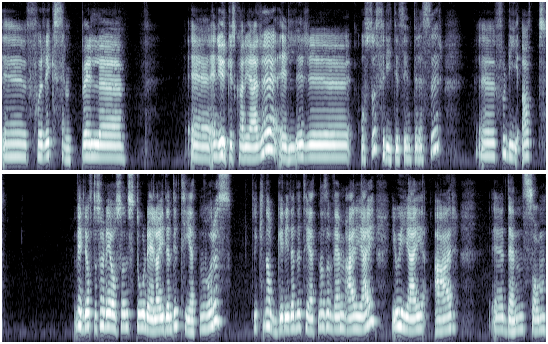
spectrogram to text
eh, eksempel eh, eh, en yrkeskarriere eller eh, også fritidsinteresser. Eh, fordi at veldig ofte så er det også en stor del av identiteten vår. Vi knagger identiteten. Altså hvem er jeg? Jo, jeg er eh, den som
